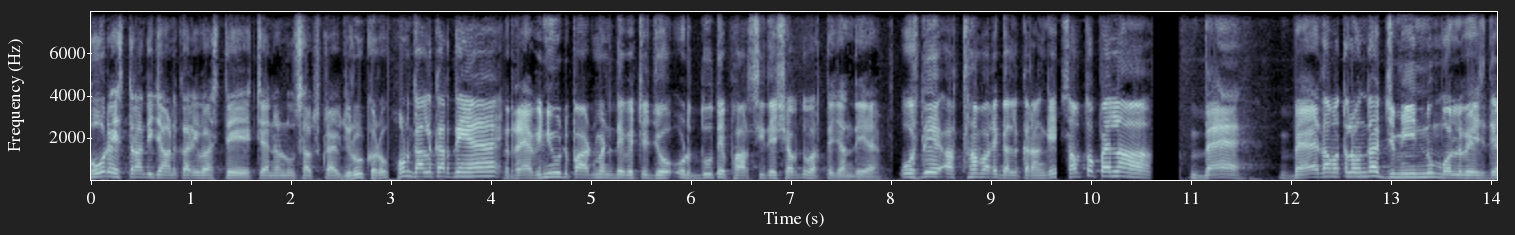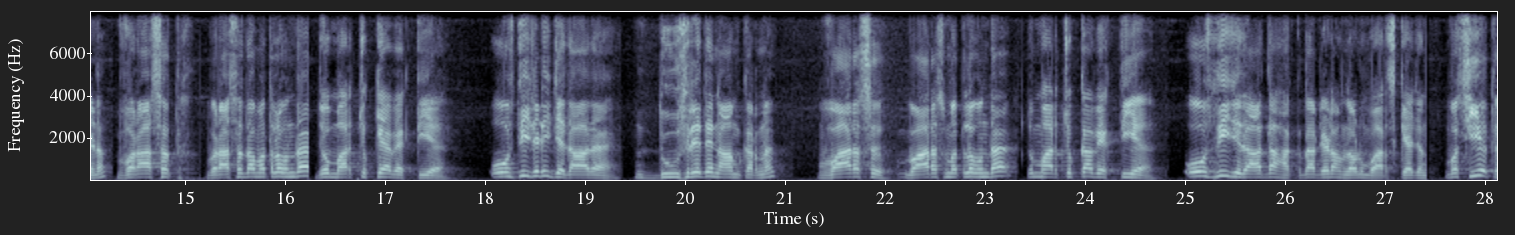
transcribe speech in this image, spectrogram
ਹੋਰ ਇਸ ਤਰ੍ਹਾਂ ਦੀ ਜਾਣਕਾਰੀ ਵਾਸਤੇ ਚੈਨਲ ਨੂੰ ਸਬਸਕ੍ਰਾਈਬ ਜ਼ਰੂਰ ਕਰੋ। ਹੁਣ ਗੱਲ ਕਰਦੇ ਹਾਂ ਰੈਵਨਿਊ ਡਿਪਾਰਟਮੈਂਟ ਦੇ ਵਿੱਚ ਜੋ ਉਰਦੂ ਤੇ ਫਾਰਸੀ ਦੇ ਸ਼ਬਦ ਵਰਤੇ ਜਾਂਦੇ ਆ, ਉਸ ਦੇ ਅਰਥਾਂ ਬਾਰੇ ਗੱਲ ਕਰਾਂਗੇ। ਸਭ ਤੋਂ ਪਹਿਲਾਂ ਬੈ ਬੈ ਦਾ ਮਤਲਬ ਹੁੰਦਾ ਜ਼ਮੀਨ ਨੂੰ ਮੁੱਲ ਵੇਚ ਦੇਣਾ। ਵਿਰਾਸਤ ਵਿਰਾਸਤ ਦਾ ਮਤਲਬ ਹੁੰਦਾ ਜੋ ਮਰ ਚੁੱਕਿਆ ਵਿਅਕਤੀ ਹੈ ਉਸ ਦੀ ਜਿਹੜੀ ਜਾਇਦਾਦ ਹੈ, ਦੂਸਰੇ ਤੇ ਨਾਮ ਕਰਨਾ ਵਾਰਸ ਵਾਰਸ ਮਤਲਬ ਹੁੰਦਾ ਜੋ ਮਰ ਚੁੱਕਾ ਵਿਅਕਤੀ ਹੈ ਉਸ ਦੀ ਜਾਇਦਾਦ ਦਾ ਹੱਕਦਾਰ ਜਿਹੜਾ ਹੁੰਦਾ ਉਹਨੂੰ ਵਾਰਸ ਕਿਹਾ ਜਾਂਦਾ। ਵਸੀਅਤ,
